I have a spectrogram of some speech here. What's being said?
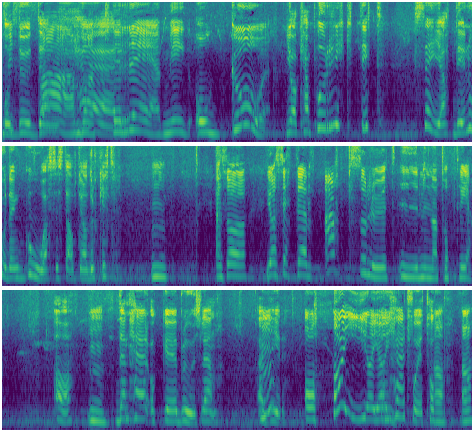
Och du den Fan vad här. krämig och god! Jag kan på riktigt säga att det är nog den godaste stouten jag har druckit. Mm. Alltså, jag sätter den absolut i mina topp tre. Ja. Mm. Den här och uh, Brewsland. Agir. Oh, oj, oj, oj! De här två är topp. Ja, ja,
